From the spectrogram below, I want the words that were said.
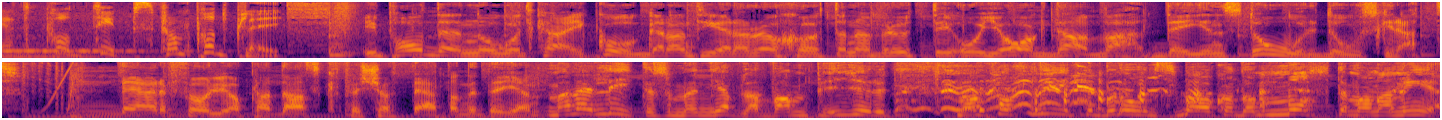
Ett poddtips från Podplay. I podden Något Kaiko garanterar östgötarna Brutti och jag, Davva, dig en stor dos skratt. Där följer jag pladask för köttätandet igen. Man är lite som en jävla vampyr. Man har fått lite blodsmak och då måste man ha mer.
